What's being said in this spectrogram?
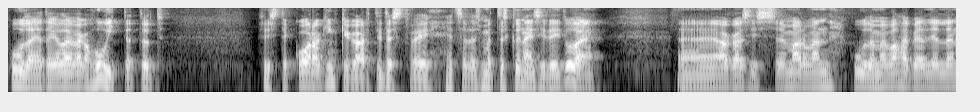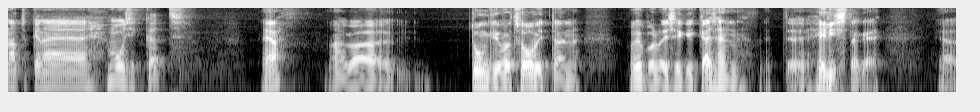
kuulajad ei ole väga huvitatud siis Decora kinkekaartidest või et selles mõttes kõnesid ei tule. Äh, aga siis ma arvan, kuulame vahepeal jälle natukene muusikat. Jah, aga tungivalt soovitan, võib-olla isegi käsen, et äh, helistage ja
